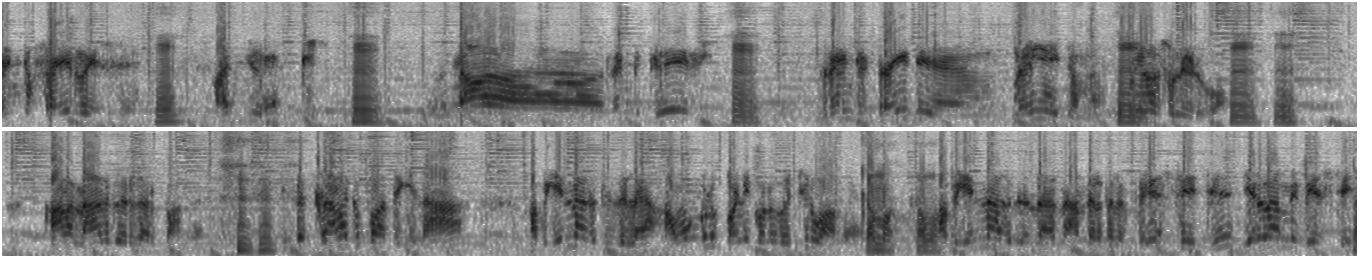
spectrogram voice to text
ரெண்டு ஃப்ரைட் ரைஸ் அஞ்சு ரொட்டி ரெண்டு கிரேவி ரெண்டு ட்ரைடு ட்ரை ஐட்டம் சொல்லிடுவோம். ஆனா நாலு பேர் தான் இருப்பாங்க. இந்த கணக்கு பாத்தீங்கன்னா அப்ப என்ன ஆகுது இதுல அவங்களும் பண்ணி கொண்டு வச்சிருவாங்க. அப்ப என்ன ஆகுது அந்த இடத்துல வேஸ்டேஜ் எல்லாமே வேஸ்டேஜ்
